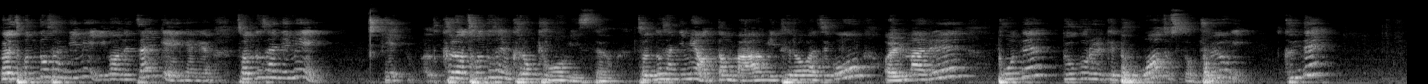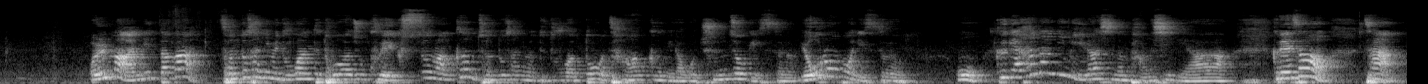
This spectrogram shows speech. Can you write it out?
전도사님이 이거는 짧게 얘기하게요. 전도사님이 예, 그런 전도사님 그런 경험이 있어요. 전도사님이 어떤 마음이 들어가지고 얼마를 돈을 누구를 이렇게 도와줬어 조용히. 근데 얼마 안 있다가 전도사님이 누구한테 도와준 그 액수만큼 전도사님한테 누가 또 장학금이라고 준 적이 있어요. 여러 번 있어요. 오, 그게 하나님이 일하시는 방식이야. 그래서 자,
